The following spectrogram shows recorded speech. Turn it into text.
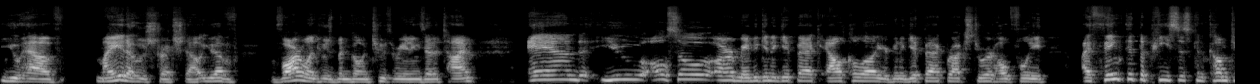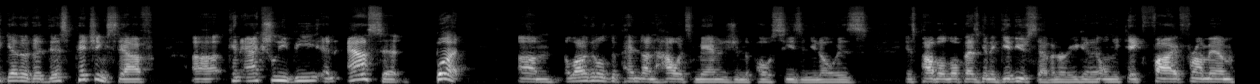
you have Maeda, who's stretched out. You have Varland, who's been going two, three innings at a time. And you also are maybe going to get back Alcala. You're going to get back Brock Stewart, hopefully. I think that the pieces can come together that this pitching staff uh, can actually be an asset. But um, a lot of it will depend on how it's managed in the postseason. You know, is is Pablo Lopez going to give you seven, or are you going to only take five from him?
